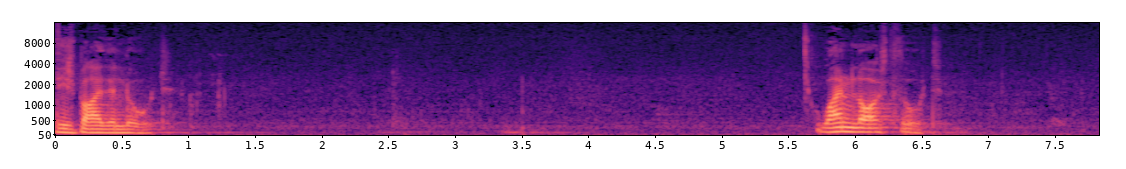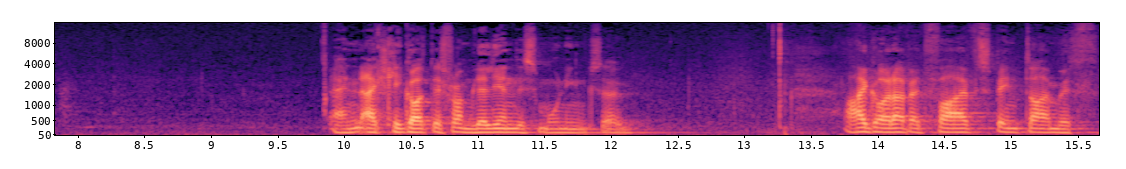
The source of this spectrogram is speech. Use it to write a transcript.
It is by the Lord. One last thought. And I actually got this from Lillian this morning. So I got up at five, spent time with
